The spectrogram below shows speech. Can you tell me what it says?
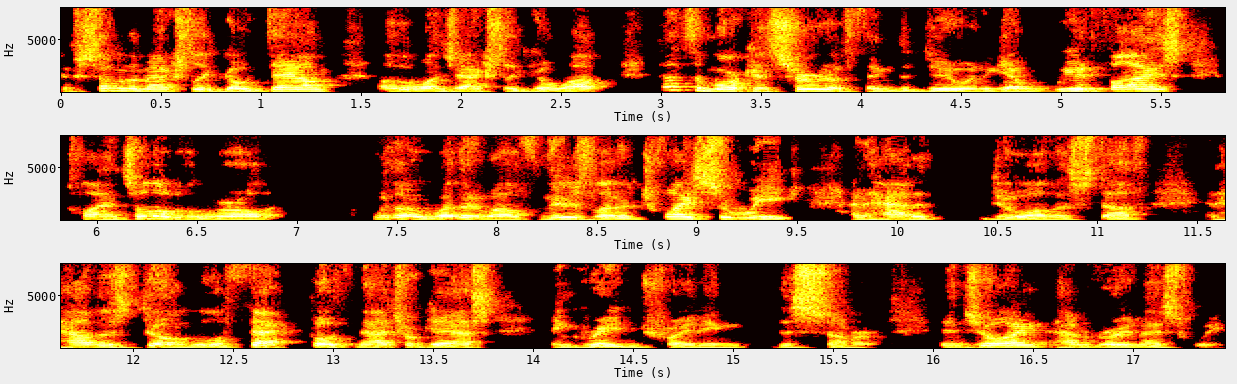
if some of them actually go down, other ones actually go up. That's a more conservative thing to do. And again, we advise clients all over the world with our Weather Wealth newsletter twice a week and how to do all this stuff and how this dome will affect both natural gas and grain trading this summer. Enjoy. Have a very nice week.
